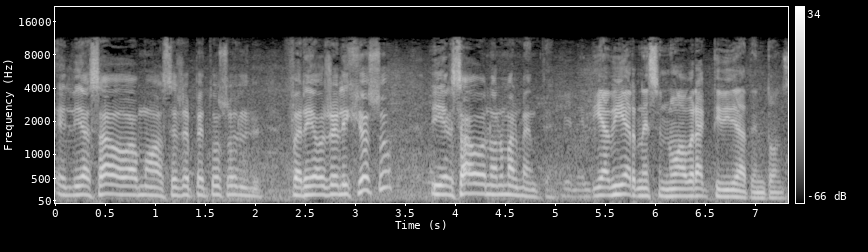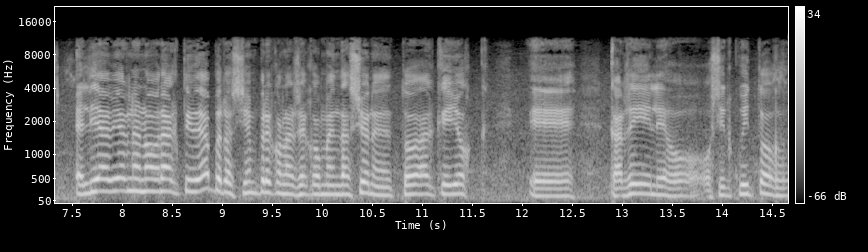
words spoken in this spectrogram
el día sábado vamos a ser respetuosos el feriado religioso y el sábado normalmente. Bien, el día viernes no habrá actividad entonces. El día viernes no habrá actividad, pero siempre con las recomendaciones de todos aquellos eh, carriles o, o, circuitos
